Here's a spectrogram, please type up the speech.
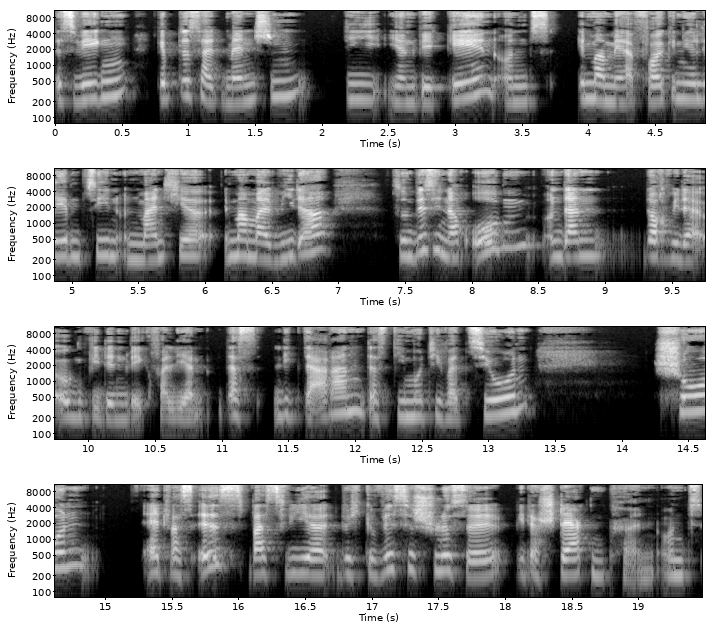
Deswegen gibt es halt Menschen, die ihren Weg gehen und immer mehr Erfolg in ihr Leben ziehen und manche immer mal wieder so ein bisschen nach oben und dann doch wieder irgendwie den Weg verlieren. Das liegt daran, dass die Motivation schon etwas ist, was wir durch gewisse Schlüssel wieder stärken können und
